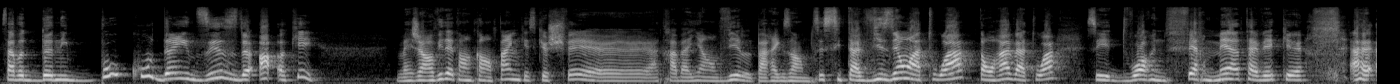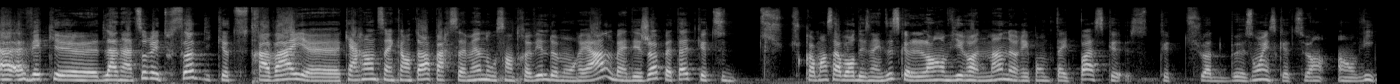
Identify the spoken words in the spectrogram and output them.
ça va te donner beaucoup d'indices de ah ok, ben j'ai envie d'être en campagne. Qu'est-ce que je fais euh, à travailler en ville, par exemple? Tu si ta vision à toi, ton rêve à toi, c'est de voir une fermette avec euh, avec euh, de la nature et tout ça, puis que tu travailles 40-50 heures par semaine au centre-ville de Montréal, ben déjà peut-être que tu tu, commences à avoir des indices que l'environnement ne répond peut-être pas à ce que, ce que tu as besoin, ce que tu as envie.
